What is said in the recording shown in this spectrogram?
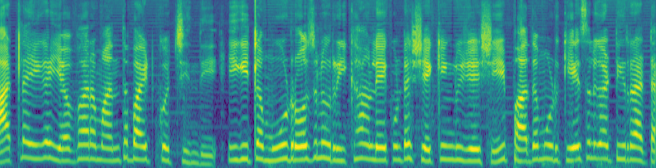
అట్లా ఇక వ్యవహారం అంతా బయటకు వచ్చింది ఇక ఇట్లా మూడు రోజులు రికాం లేకుండా చెకింగ్లు చేసి పదమూడు కేసులు కట్టిర్రట.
